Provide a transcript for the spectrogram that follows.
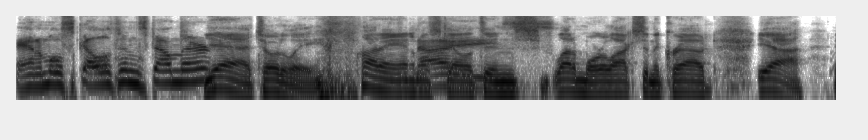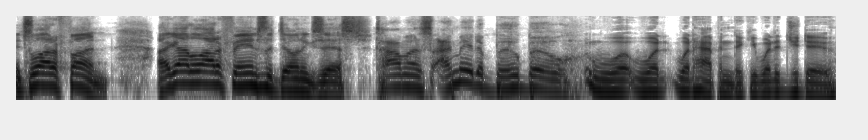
animal skeletons down there. Yeah, totally. A lot of animal Nice. skeletons, a lot of Morlocks in the crowd. Yeah, it's a lot of fun. I got a lot of fans that don't exist. Thomas, I made a boo boo. What what what happened, Dickie? What did you do?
